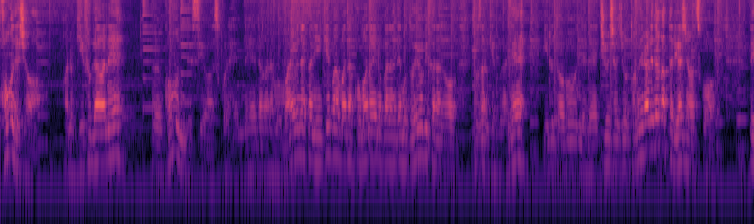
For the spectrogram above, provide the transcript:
混むでしょ。あの岐阜側ね、混むんですよ、あそこら辺ね。だからもう真夜中に行けばまだ混まないのかな。でも土曜日からの登山客がね、いると思うんでね、駐車場止められなかったら嫌じゃん、あそこ。で、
